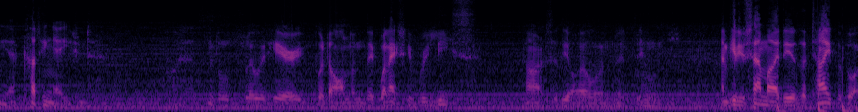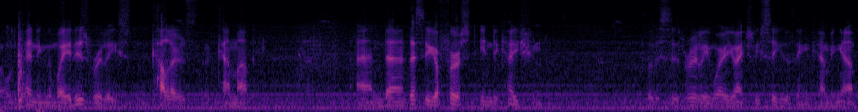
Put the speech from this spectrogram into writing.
yeah, cutting agent. Little fluid here you put on, and it will actually release parts of the oil and, in, and give you some idea of the type of oil, depending on the way it is released, the colours that come up. And uh, that's your first indication. So this is really where you actually see the thing coming up.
